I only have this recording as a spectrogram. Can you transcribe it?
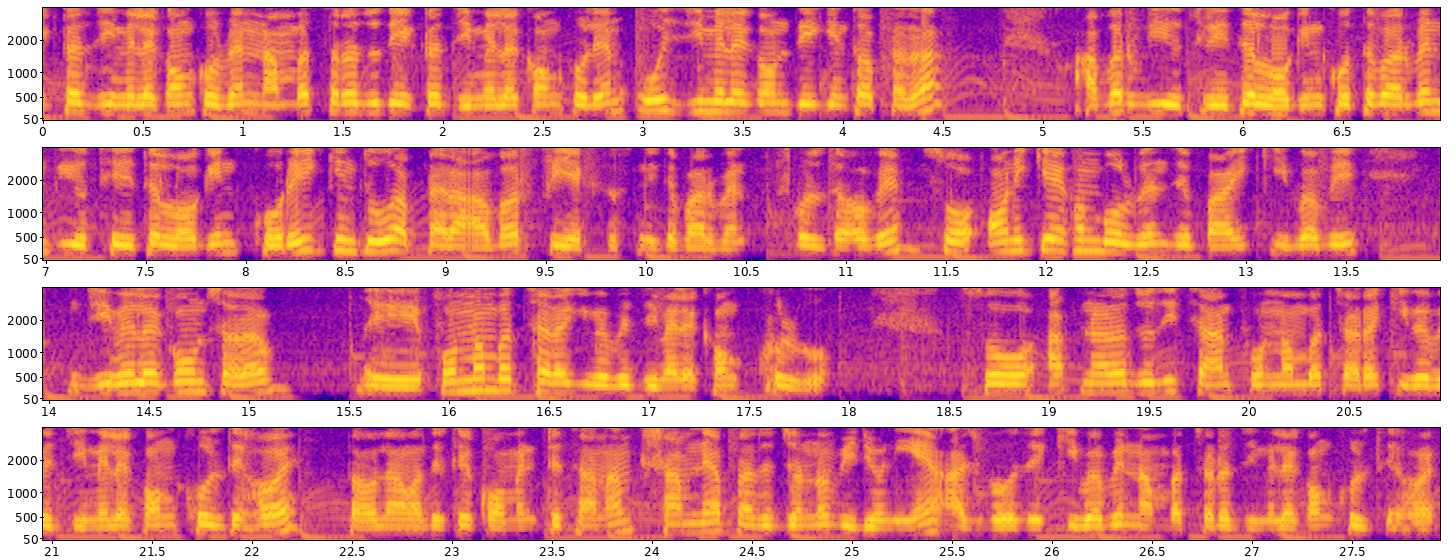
একটা জিমেল অ্যাকাউন্ট করবেন নাম্বার ছাড়া যদি একটা জিমেল অ্যাকাউন্ট খোলেন, ওই জিমেল অ্যাকাউন্ট দিয়ে কিন্তু আপনারা আবার ভিও থ্রিতে লগ ইন করতে পারবেন। ভিও থ্রিতে লগ ইন করেই কিন্তু আপনারা আবার ফ্রি অ্যাক্সেস নিতে পারবেন। বলতে হবে। সো অনেকে এখন বলবেন যে, ভাই, কীভাবে জিমেল অ্যাকাউন্ট ছাড়া ফোন নাম্বার ছাড়া কীভাবে জিমেল অ্যাকাউন্ট খুলবো? সো আপনারা যদি চান ফোন নাম্বার ছাড়া কীভাবে জিমেল অ্যাকাউন্ট খুলতে হয়, তাহলে আমাদেরকে কমেন্টে জানান। সামনে আপনাদের জন্য ভিডিও নিয়ে আসব যে, কীভাবে নাম্বার ছাড়া জিমেল অ্যাকাউন্ট খুলতে হয়।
